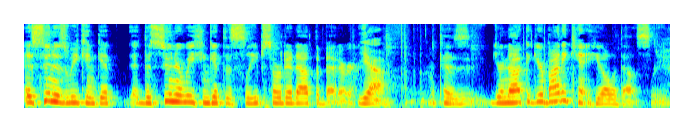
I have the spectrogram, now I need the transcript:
as soon as we can get the sooner we can get the sleep sorted out the better. Yeah. Because you're not your body can't heal without sleep.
